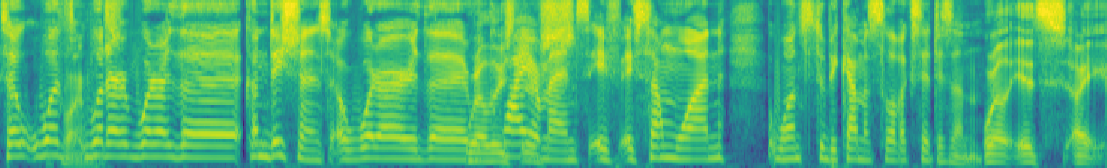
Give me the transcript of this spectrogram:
so what what are what are the conditions or what are the Well, there's- there's- requirements if if someone wants to become a Slovak citizen? well, it's I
